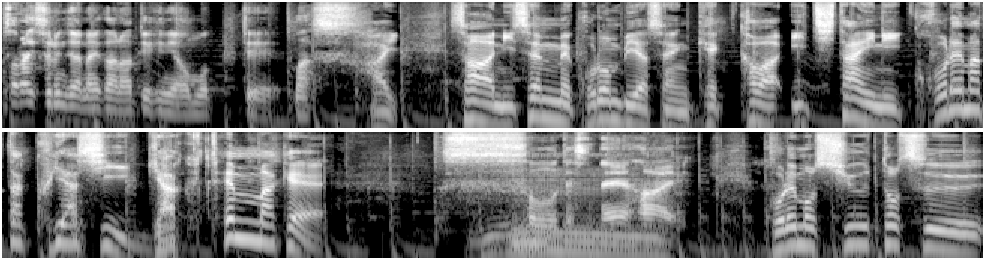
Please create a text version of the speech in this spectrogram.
トライするんじゃないかなというふうには思ってます。はい、さあ、2戦目コロンビア戦、結果は1対2、これまた悔しい逆転負け。そうですね、はい。これもシュート数、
